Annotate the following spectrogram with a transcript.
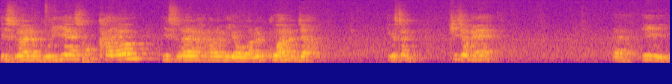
이스라엘 무리에 속하여 이스라엘 하나님 여호와를 구하는 자. 이것은 기존에 예, 이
